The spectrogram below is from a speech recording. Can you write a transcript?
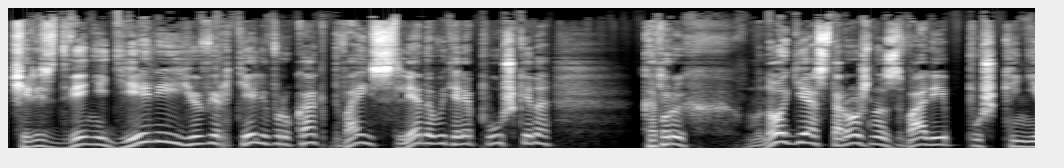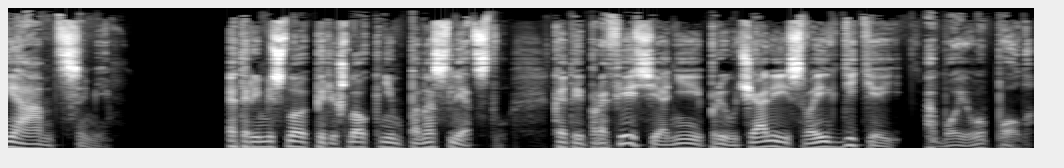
Через две недели ее вертели в руках два исследователя Пушкина, которых многие осторожно звали пушкинианцами. Это ремесло перешло к ним по наследству. К этой профессии они приучали и своих детей обоего пола.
